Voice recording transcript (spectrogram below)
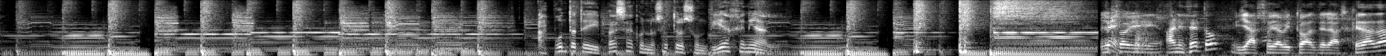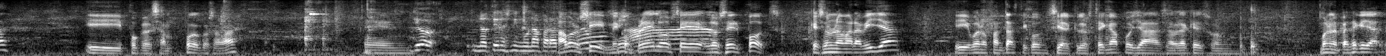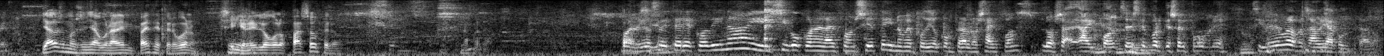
Apúntate y pasa con nosotros un día genial. Yo soy Aniceto y ya soy habitual de las quedadas y poca, cosa- poca cosa más. Eh, Yo, ¿no tienes ningún aparato ah, bueno, sí, me compré los, eh, los AirPods, que son una maravilla y bueno, fantástico. Si el que los tenga, pues ya sabrá que son. Bueno, me parece que ya, ya los hemos enseñado alguna vez, me parece, pero bueno, si queréis luego los paso, pero. Bueno, yo soy Tere Codina y sigo con el iPhone 7 y no me he podido comprar los iPhones, los iPods ese porque soy pobre. Si no, me los habría comprado.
